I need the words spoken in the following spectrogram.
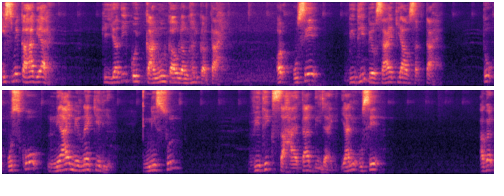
इसमें कहा गया है कि यदि कोई कानून का उल्लंघन करता है और उसे विधि व्यवसाय की आवश्यकता है तो उसको न्याय निर्णय के लिए निशुल्क विधिक सहायता दी जाएगी। यानी उसे अगर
